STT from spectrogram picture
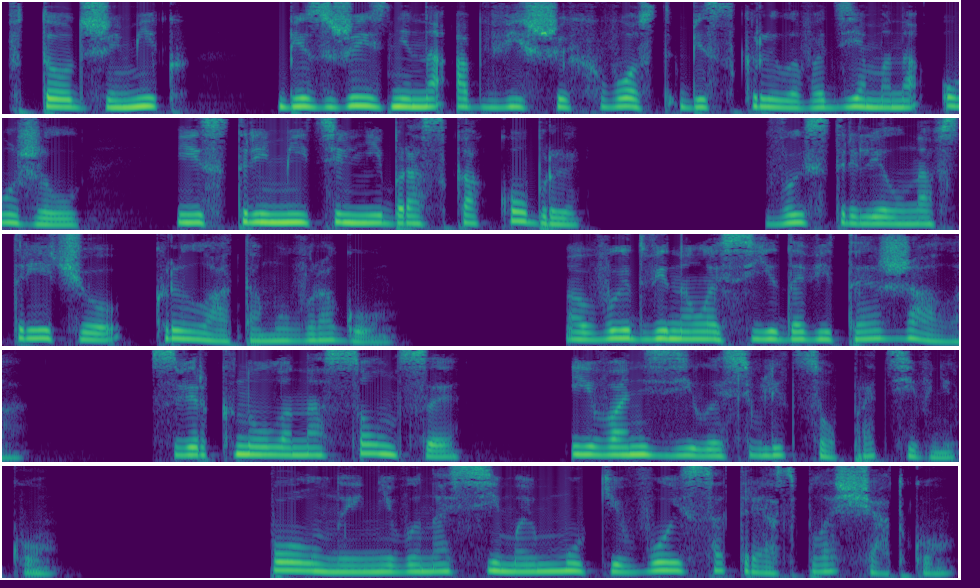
В тот же миг Безжизненно обвисший хвост бескрылого демона ожил и стремительней броска кобры выстрелил навстречу крылатому врагу. Выдвинулось ядовитое жало, сверкнуло на солнце и вонзилось в лицо противнику. Полный невыносимой муки вой сотряс площадку.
